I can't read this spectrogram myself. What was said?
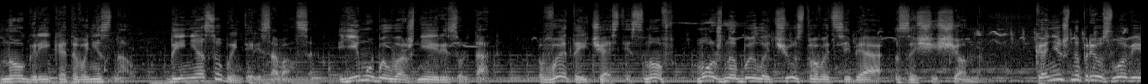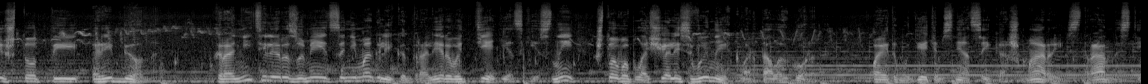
Но Грик этого не знал, да и не особо интересовался. Ему был важнее результат. В этой части снов можно было чувствовать себя защищенным. Конечно, при условии, что ты ребенок. Хранители, разумеется, не могли контролировать те детские сны, что воплощались в иных кварталах города. Поэтому детям снятся и кошмары, и странности.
